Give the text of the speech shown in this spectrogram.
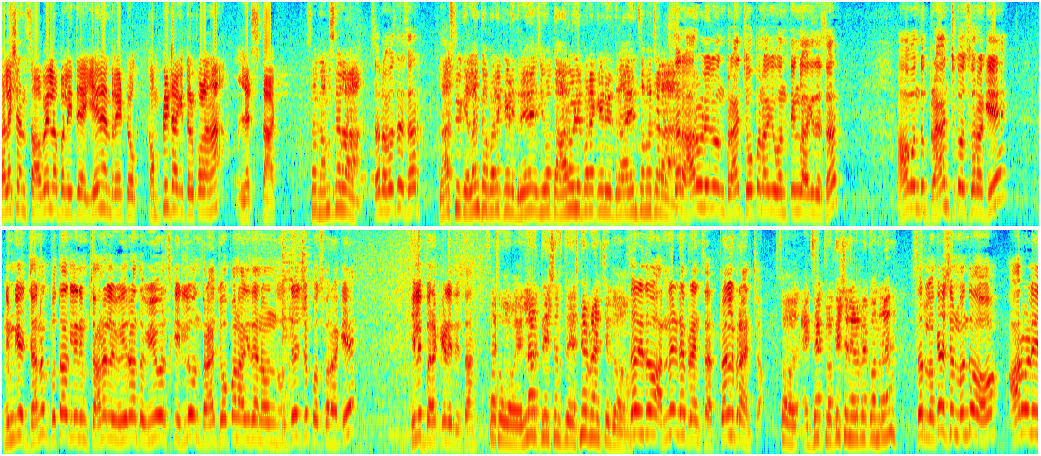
ಕಲೆಕ್ಷನ್ಸ್ ಅವೈಲಬಲ್ ಇದೆ ಏನೇನು ರೇಟು ಕಂಪ್ಲೀಟ್ ಆಗಿ ತಿಳ್ಕೊಳ್ಳೋಣ. ಲೆಟ್ ಸ್ಟಾರ್ಟ್ ಸರ್ ನಮಸ್ಕಾರ. ಸರ್ ನಮಸ್ತೆ ಸರ್ ಲಾಸ್ಟ್ ವೀಕ್ ಎಲ್ಲಂಕ ಬರ ಕೇಳಿದ್ರೆ ಇವತ್ತು ಆರೋಳಿ ಬರ ಕೇಳಿದ್ರ ಏನು ಸಮಾಚಾರ? ಸರ್ ಆರೋಳಿಲಿ ಒಂದು ಬ್ರಾಂಚ್ ಓಪನ್ ಆಗಿ ಒಂದು ತಿಂಗಳಾಗಿದೆ ಸರ್ ಆ ಒಂದು ಬ್ರಾಂಚ್ಗೋಸ್ಕರಾಗಿ ನಿಮಗೆ ಜನಕ್ಕೆ ಗೊತ್ತಾಗಲಿ ನಿಮ್ಮ ಚಾನಲ್ ಇರೋಂಥ ವ್ಯೂವರ್ಸ್ಗೆ ಇಲ್ಲೂ ಒಂದು ಬ್ರಾಂಚ್ ಓಪನ್ ಆಗಿದೆ ಅನ್ನೋ ಒಂದು ಉದ್ದೇಶಕ್ಕೋಸ್ಕರಾಗಿ ಇಲ್ಲಿ ಬರಕ್ಕೆ ಹೇಳಿದ್ವಿ sir sir so L R creations ಎಷ್ಟನೇ ಬ್ರಾಂಚ್ ಇದು? ಸರ್ ಇದು ಹನ್ನೆರಡನೇ branch sir twelve branch so exact location ಹೇಳಬೇಕು ಅಂದ್ರೆ? ಸರ್ ಲೊಕೇಶನ್ ಬಂದು ಆರೋಳಿ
